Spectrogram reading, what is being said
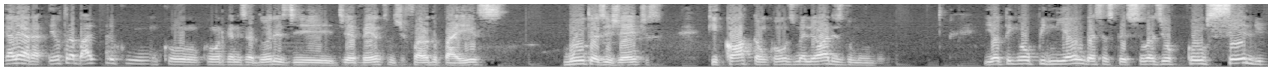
Galera, eu trabalho com, com, com organizadores de, de eventos de fora do país, muito exigentes, que cotam com os melhores do mundo. E eu tenho a opinião dessas pessoas e o conselho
